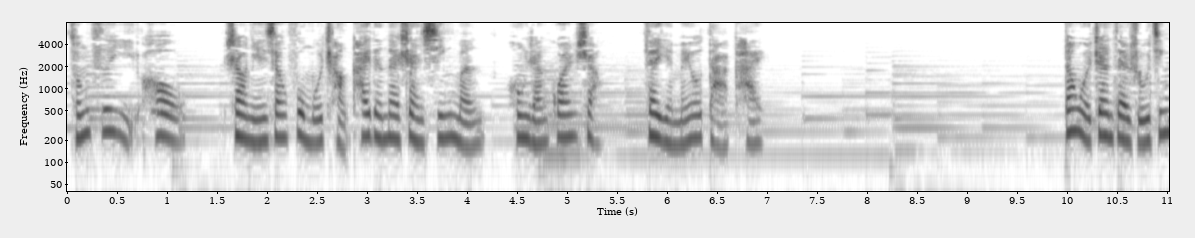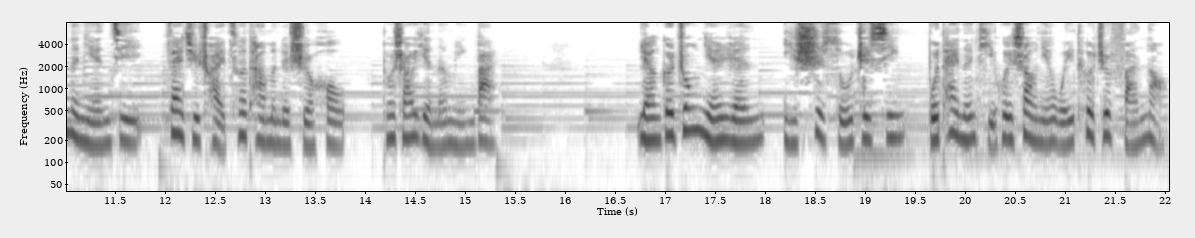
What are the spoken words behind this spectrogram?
从此以后，少年向父母敞开的那扇心门轰然关上，再也没有打开。当我站在如今的年纪再去揣测他们的时候，多少也能明白，两个中年人以世俗之心，不太能体会少年维特之烦恼，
